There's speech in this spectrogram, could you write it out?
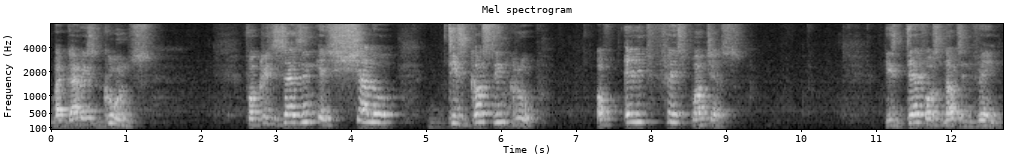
by Garry's goons for criticizing a shallow, disgusting group of elite face punchers. His death was not in vain.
